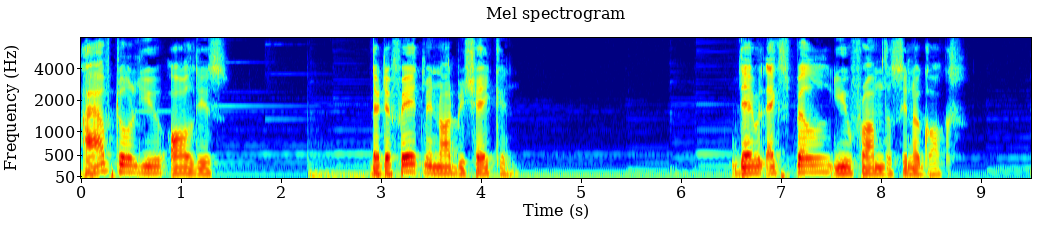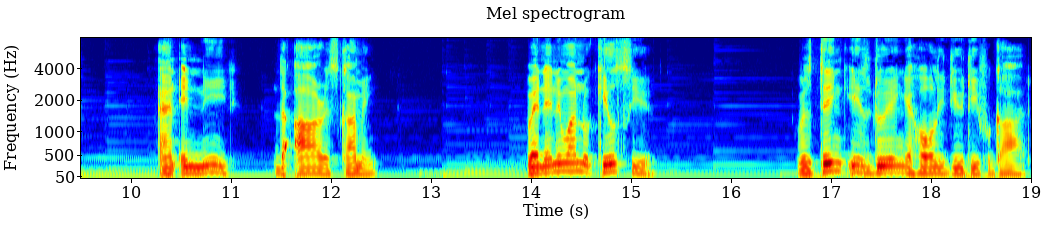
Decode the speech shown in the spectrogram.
I have told you all this, that your faith may not be shaken. They will expel you from the synagogues, and in need the hour is coming when anyone who kills you will think he is doing a holy duty for God.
